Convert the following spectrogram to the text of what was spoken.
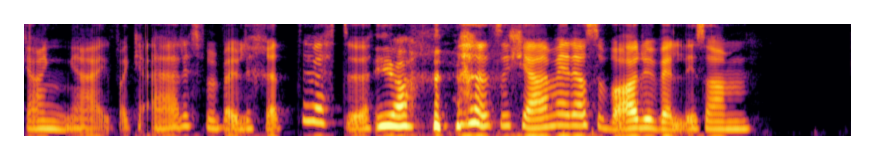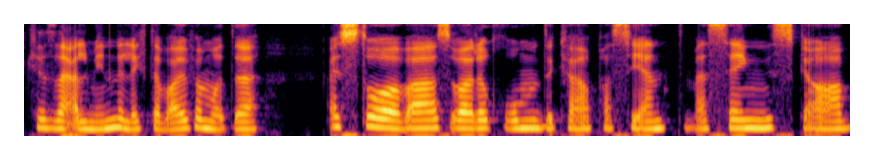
ganger. Jeg bare, Hva er dette? For jeg ble jo litt redd, vet du. Ja. så kommer jeg der, så var det jo veldig sånn Hva skal jeg si, alminnelig. Det var jo på en måte ei stove, så var det rom til hver pasient med seng, skap,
